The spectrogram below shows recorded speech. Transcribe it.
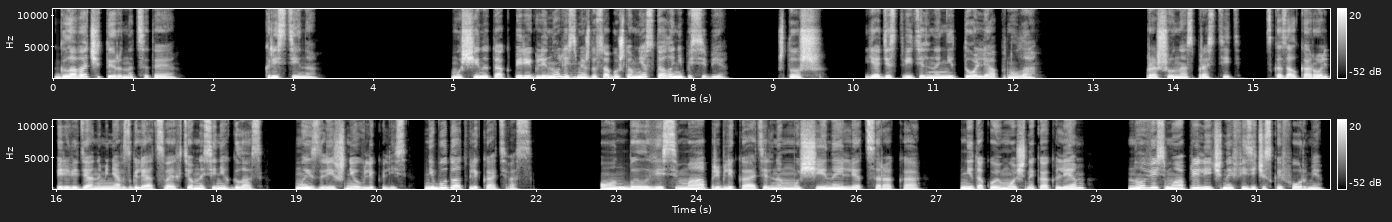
Глава 14. Кристина. Мужчины так переглянулись между собой, что мне стало не по себе. Что ж, я действительно не то ляпнула. «Прошу нас простить», — сказал король, переведя на меня взгляд своих темно-синих глаз. «Мы излишне увлеклись. Не буду отвлекать вас». Он был весьма привлекательным мужчиной лет сорока, не такой мощный, как Лем, — но весьма приличной физической форме.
